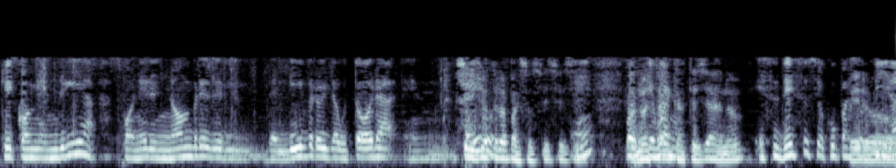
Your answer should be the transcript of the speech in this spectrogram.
que convendría poner el nombre del, del libro y la autora en Sí, yo te lo paso, sí, sí, sí. ¿Eh? no Porque, está en bueno, castellano, Eso, de eso se ocupa pero Sofía.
